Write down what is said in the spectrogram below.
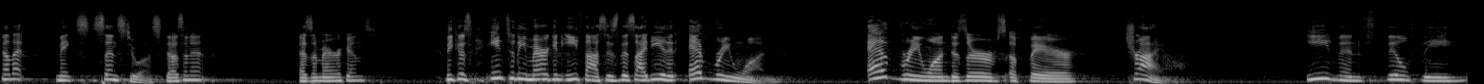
Now, that makes sense to us, doesn't it, as Americans? Because into the American ethos is this idea that everyone, everyone deserves a fair trial, even filthy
